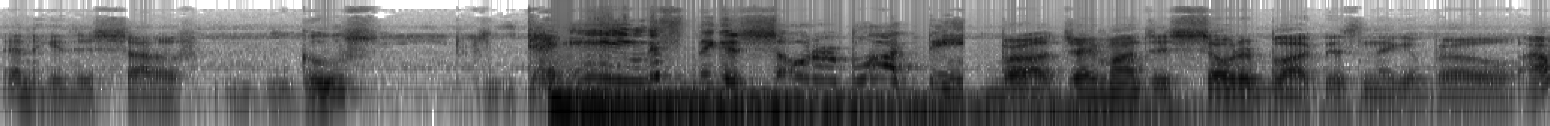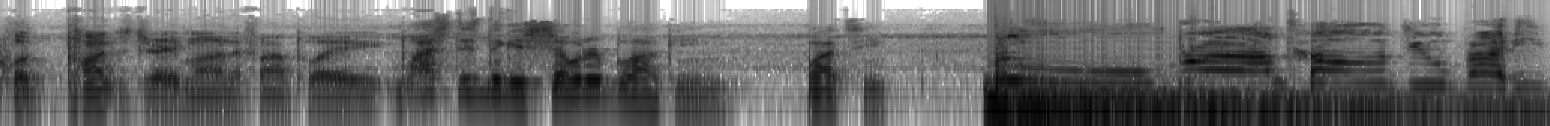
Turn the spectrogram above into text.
That nigga just shot a goose. Dang, this nigga shoulder blocked him. Bro, Draymond just shoulder blocked this nigga, bro. I would punch Draymond if I played. Watch this nigga shoulder blocking. Watch him. Boom, bro. I told you, bro. He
